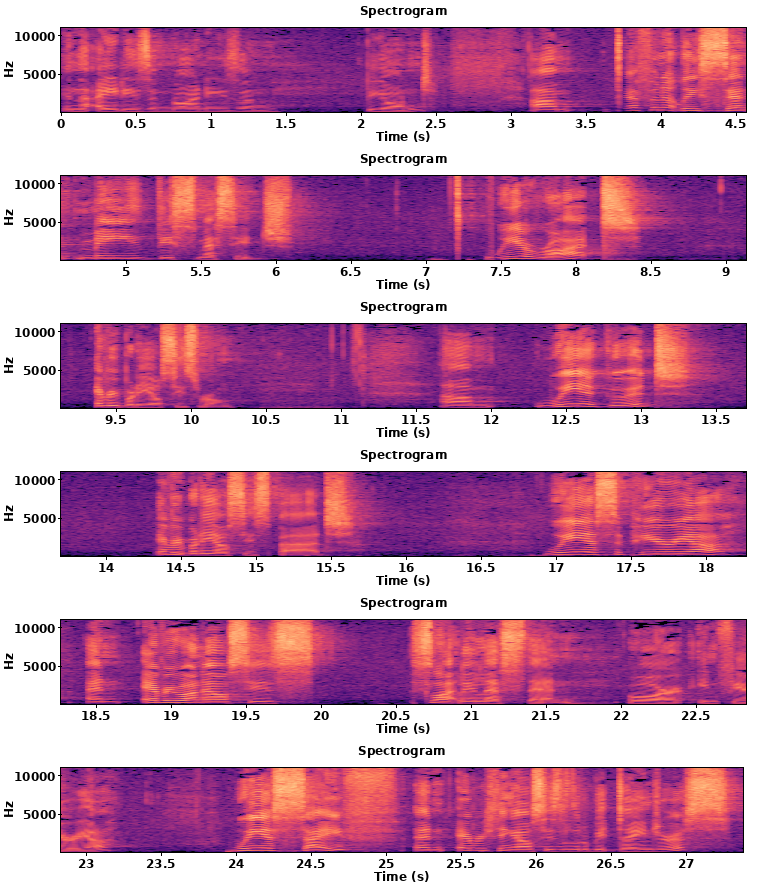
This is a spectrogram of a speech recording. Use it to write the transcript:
in the 80s and 90s and beyond, um, definitely sent me this message We are right everybody else is wrong. Um, we are good, everybody else is bad. We are superior, and everyone else is slightly less than or inferior. We are safe, and everything else is a little bit dangerous.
